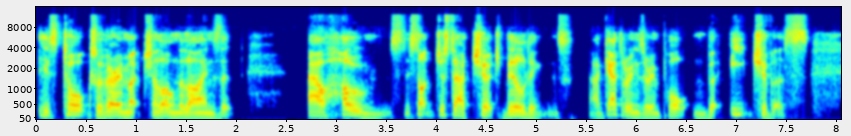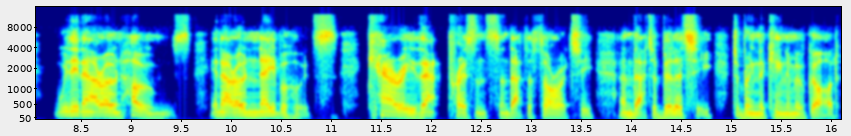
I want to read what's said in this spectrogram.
his talks were very much along the lines that our homes, it's not just our church buildings, our gatherings are important, but each of us within our own homes, in our own neighborhoods, carry that presence and that authority and that ability to bring the kingdom of God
